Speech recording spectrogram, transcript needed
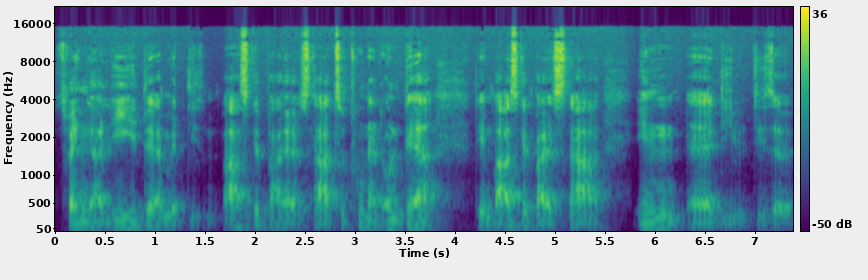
Svengali, der mit diesem Basketballstar zu tun hat und der den Basketballstar in äh, die, diese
